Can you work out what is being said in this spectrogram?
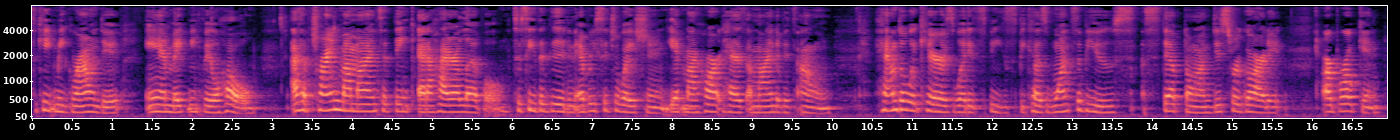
to keep me grounded, and make me feel whole. I have trained my mind to think at a higher level, to see the good in every situation, yet my heart has a mind of its own. Handle with care is what it speaks, because once abused, stepped on, disregarded, or broken,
